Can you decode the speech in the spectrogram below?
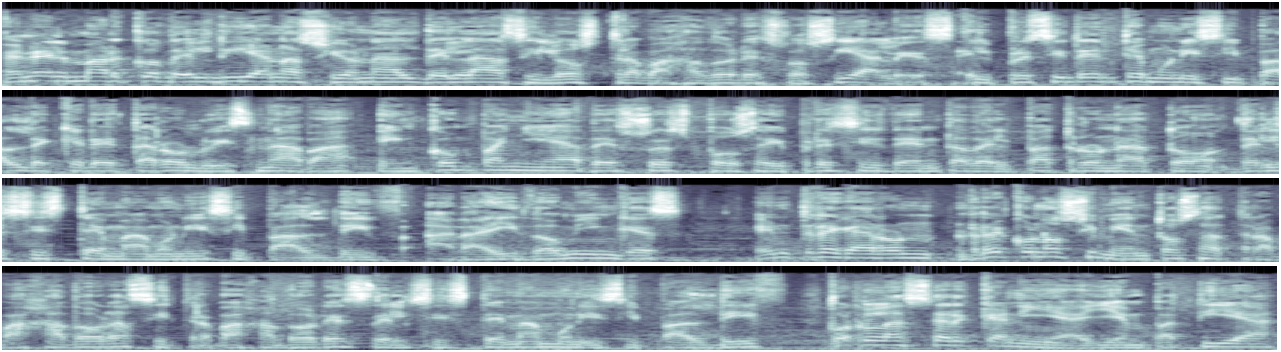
En el marco del Día Nacional de las y los Trabajadores Sociales, el presidente municipal de Querétaro, Luis Nava, en compañía de su esposa y presidenta del patronato del sistema municipal DIF, Araí Domínguez, entregaron reconocimientos a trabajadoras y trabajadores del sistema municipal DIF por la cercanía y empatía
